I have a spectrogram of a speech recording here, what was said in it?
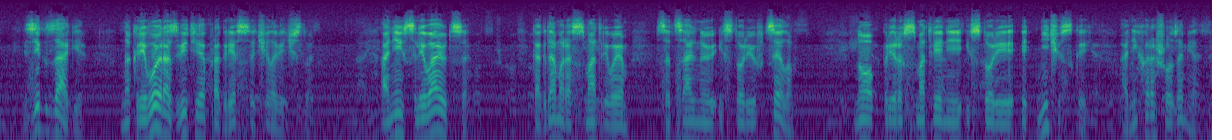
– зигзаги на кривой развития прогресса человечества. Они сливаются, когда мы рассматриваем социальную историю в целом, но при рассмотрении истории этнической они хорошо заметны.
